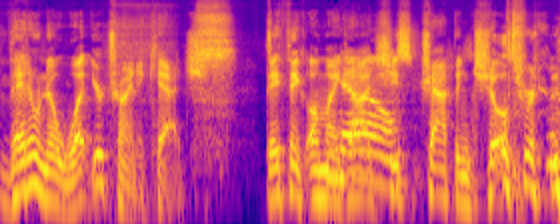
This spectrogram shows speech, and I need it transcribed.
They don't know what you're trying to catch. They think, oh my God, she's trapping children.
